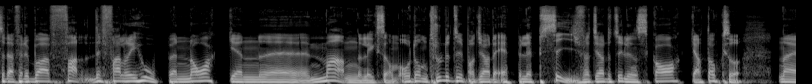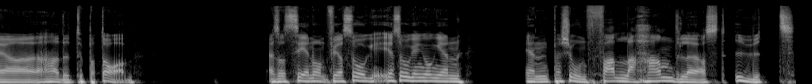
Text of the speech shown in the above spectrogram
Så därför det bara fall, det faller ihop en naken eh, man. Liksom. Och De trodde typ att jag hade epilepsi, för att jag hade tydligen skakat också när jag hade tuppat av. Alltså se någon, för jag såg, jag såg en gång en, en person falla handlöst ut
